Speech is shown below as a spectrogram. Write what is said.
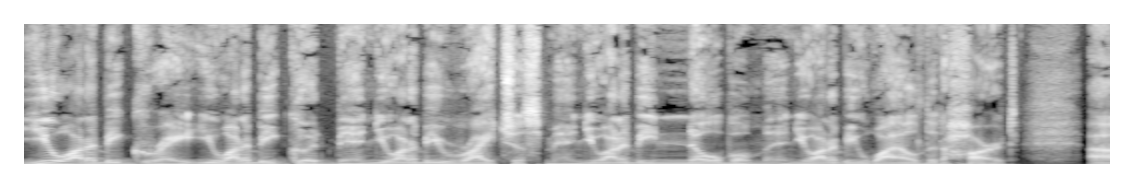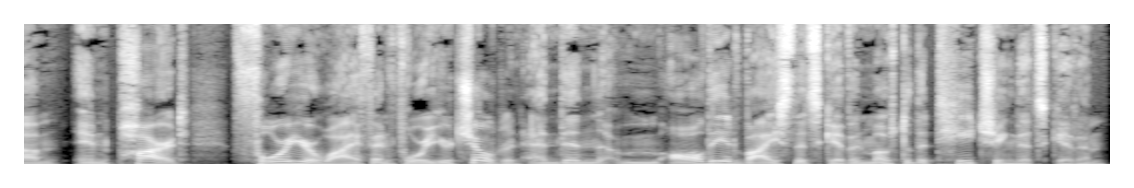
You ought to be great. You ought to be good men. You ought to be righteous men. You ought to be noble men. You ought to be wild at heart, um, in part for your wife and for your children. And then um, all the advice that's given given, most of the teaching that's given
